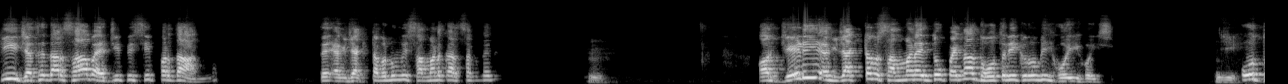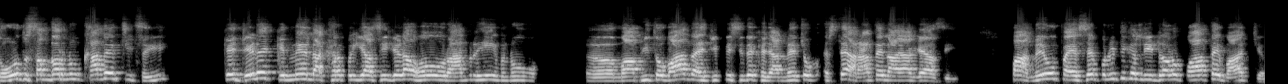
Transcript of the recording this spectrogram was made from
ਕੀ ਜਥੇਦਾਰ ਸਾਹਿਬ ਐਜੀਪੀਸੀ ਪ੍ਰਧਾਨ ਨੂੰ ਤੇ ਐਗਜ਼ੈਕਟਿਵ ਨੂੰ ਵੀ ਸਾਹਮਣ ਕਰ ਸਕਦੇ ਨੇ ਹੂੰ। ਔਰ ਜਿਹੜੀ ਐਗਜ਼ੈਕਟਿਵ ਸਾਹਮਣੇ ਤੋਂ ਪਹਿਲਾਂ 2 ਤਰੀਕ ਨੂੰ ਵੀ ਹੋਈ ਹੋਈ ਸੀ। ਜੀ। ਉਹ 2 ਦਸੰਬਰ ਨੂੰ ਕਾਹਦੇ ਚ ਸੀ ਕਿ ਜਿਹੜੇ ਕਿੰਨੇ ਲੱਖ ਰੁਪਈਆ ਸੀ ਜਿਹੜਾ ਉਹ ਰਾਮ ਰਹੀਮ ਨੂੰ ਮਾਫੀ ਤੋਂ ਬਾਅਦ ਐਜੀਪੀਸੀ ਦੇ ਖਜ਼ਾਨੇ ਚੋਂ ਇਸ਼ਤਿਹਾਰਾਂ ਤੇ ਲਾਇਆ ਗਿਆ ਸੀ। ਭਾਵੇਂ ਉਹ ਪੈਸੇ ਪੋਲੀਟੀਕਲ ਲੀਡਰਾਂ ਨੂੰ ਪਾਤੇ ਬਾਅਦ ਚ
